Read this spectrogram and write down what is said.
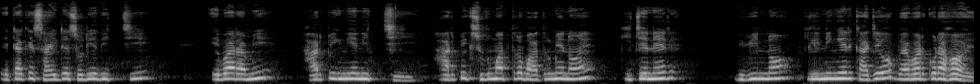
এটাকে সাইডে সরিয়ে দিচ্ছি। এবার আমি হারপিক নিয়ে নিচ্ছি। হারপিক শুধুমাত্র বাথরুমে নয়, কিচেনের বিভিন্ন ক্লিনিংয়ের কাজেও ব্যবহার করা হয়।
